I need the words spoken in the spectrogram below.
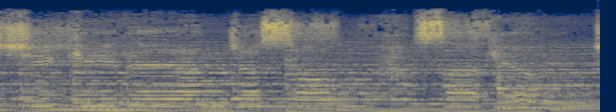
다시 길에 앉아서 사견죄를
